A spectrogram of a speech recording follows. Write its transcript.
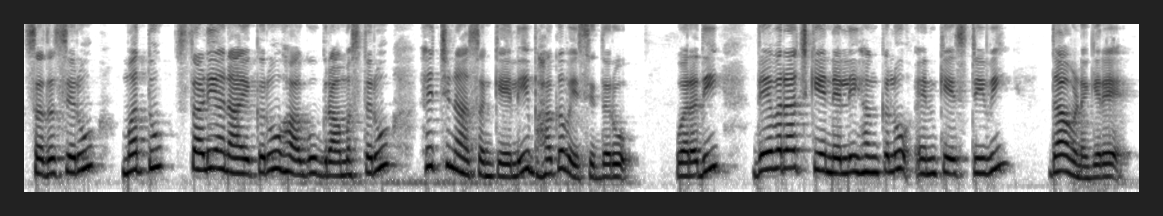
ಸದಸ್ಯರು ಮತ್ತು ಸ್ಥಳೀಯ ನಾಯಕರು ಹಾಗೂ ಗ್ರಾಮಸ್ಥರು ಹೆಚ್ಚಿನ ಸಂಖ್ಯೆಯಲ್ಲಿ ಭಾಗವಹಿಸಿದ್ದರು. ವರದಿ Devaraj K. Nellihankalu NKS TV Davanagere.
